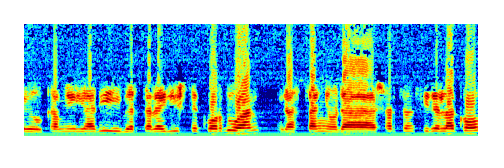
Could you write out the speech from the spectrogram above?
edo kamilari bertara iristeko orduan, gaztainora sartzen zirelako,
